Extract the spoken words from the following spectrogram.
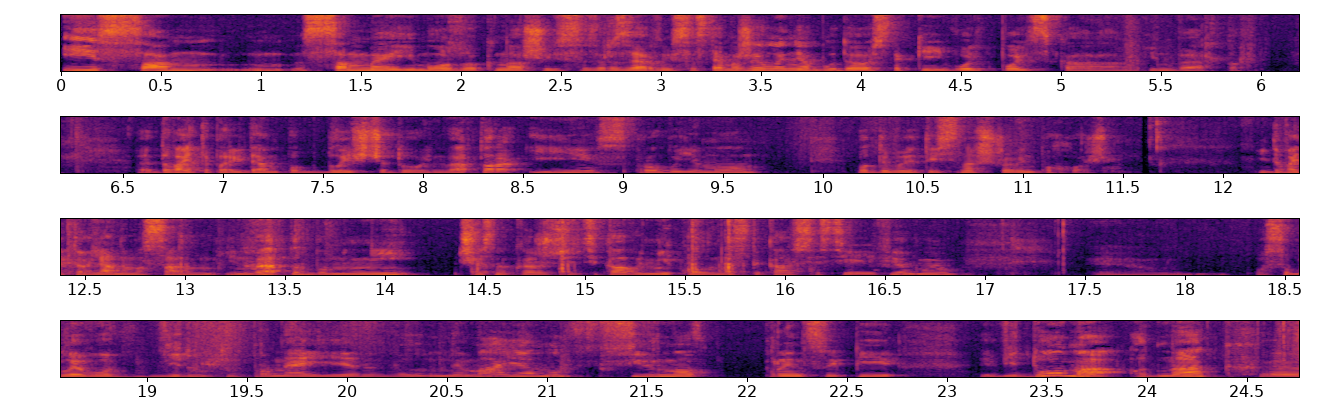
І сам, самий мозок нашої резервної системи живлення буде ось такий вольт-польська інвертор. Е, Давайте перейдемо поближче до інвертора і спробуємо подивитись, на що він похожий. І давайте глянемо сам інвертор, бо мені, чесно кажучи, цікаво, ніколи не стикався з цією фірмою. Е, Особливо відгуків про неї немає. Ну, фірма, в принципі, відома, однак е,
